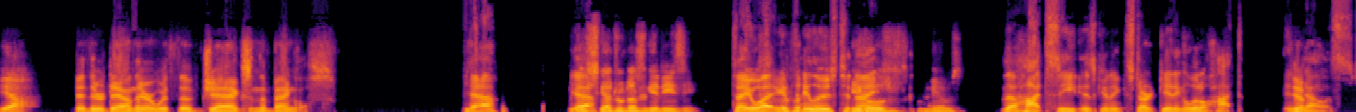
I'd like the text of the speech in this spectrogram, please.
Yeah. That They're down there with the Jags and the Bengals. Yeah. Their Yeah. schedule doesn't get easy. Tell you what, They if they lose tonight, Eagles, Rams. the hot seat is going to start getting a little hot in Yep. Dallas.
